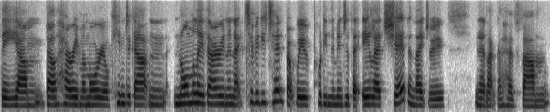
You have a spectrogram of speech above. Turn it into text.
the um, Balharry Memorial Kindergarten. Normally they're in an activity tent, but we're putting them into the ELAD shed, and they do, you know, like they have um,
